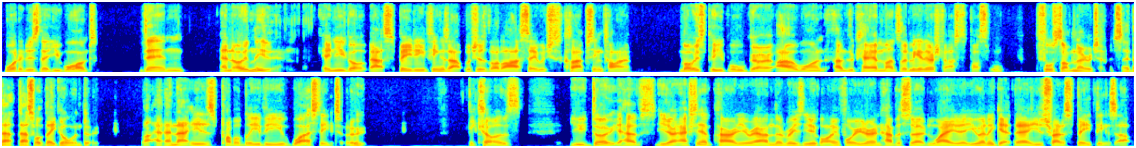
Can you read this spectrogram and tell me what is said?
what it is that you want, then and only then can you go about speeding things up, which is the last thing, which is collapsing time. Most people go, I want 100K a month, let me get there as fast as possible. Full stop, no return. So that, that's what they go and do. Right? And that is probably the worst thing to do because you don't have, you don't actually have clarity around the reason you're going for. You don't have a certain way that you're going to get there. You're just trying to speed things up.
